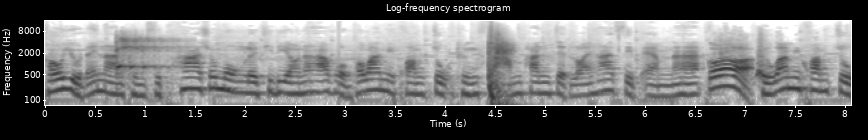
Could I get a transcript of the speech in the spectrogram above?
เขาอยู่ได้นานถึง 15 ชั่วโมงเลยทีเดียวนะครับผมเพราะว่ามีความจุถึง 3,750 แอมป์นะฮะก็ถือว่ามีความจุ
